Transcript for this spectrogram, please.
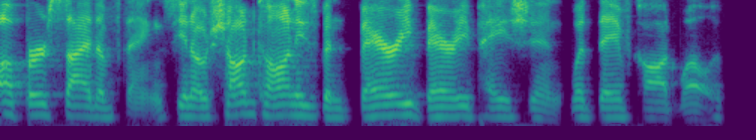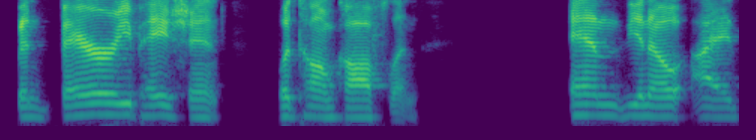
upper side of things. You know, Shad Khan, he's been very, very patient with Dave Caldwell, been very patient with Tom Coughlin. And, you know, I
